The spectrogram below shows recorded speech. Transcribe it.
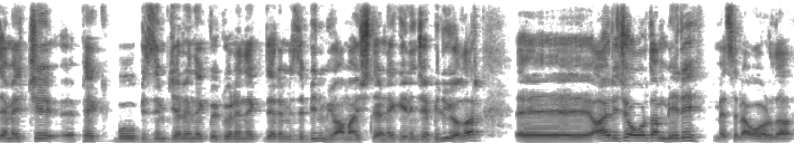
demek ki e, pek bu bizim gelenek ve göreneklerimizi bilmiyor ama işlerine gelince biliyorlar. E, ayrıca orada Merih mesela orada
